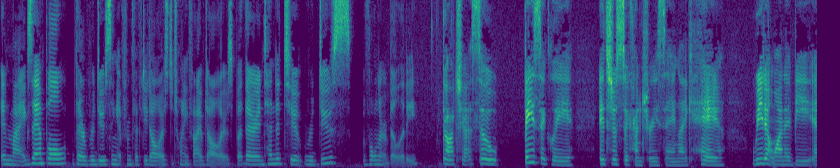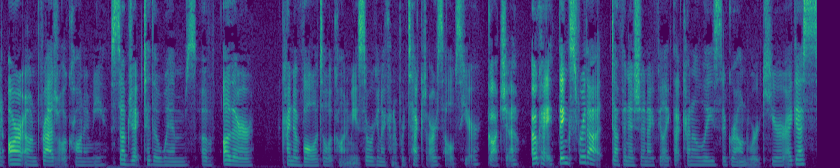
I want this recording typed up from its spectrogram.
in my example, they're reducing it from $50 to $25, but they're intended to reduce vulnerability. Gotcha. So basically, it's just a country saying, like, hey, we don't want to be in our own fragile economy subject to the whims of other kind of volatile economy. So we're going to kind of protect ourselves here. Gotcha. Okay, thanks for that definition. I feel like that kind of lays the groundwork here. I guess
